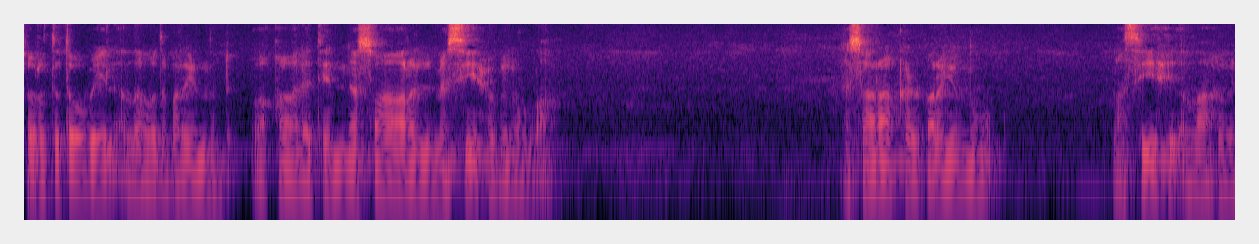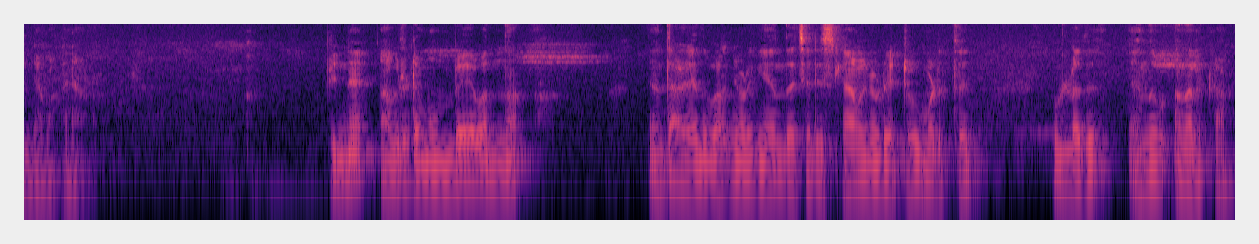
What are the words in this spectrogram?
സൂറത്ത് തൗബയിൽ അള്ളാഹു അത് പറയുന്നുണ്ട്. വക്കാലത്തിൻ നസാറൽ മസീഹുബിനുള്ള നസാറാക്കൾ പറയുന്നു മസീഹ് അള്ളാഹുവിന്റെ മകനാണ്. പിന്നെ അവരുടെ മുമ്പേ വന്ന ഞാൻ താഴേന്ന് പറഞ്ഞു തുടങ്ങി എന്താ വെച്ചാൽ ഇസ്ലാമിനോട് ഏറ്റവും അടുത്ത് ഉള്ളത് എന്ന് നിലക്കാണ്.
